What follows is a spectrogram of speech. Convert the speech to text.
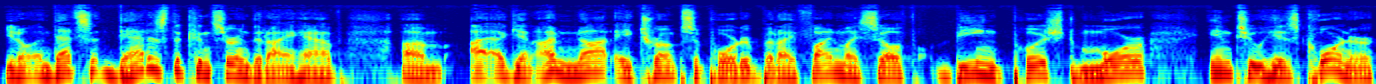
You know, and that's that is the concern that I have. Um, I, again, I'm not a Trump supporter, but I find myself being pushed more into his corner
